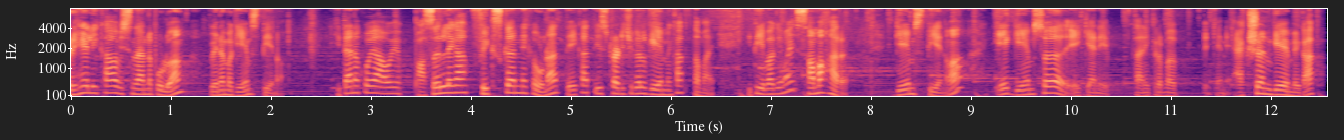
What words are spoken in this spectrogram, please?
ප්‍රහේලිකා විසඳන්න පුළුවන් වෙනම ගේම්ස් තියෙනවා. හිතනකොය ඔය පසල් එකක් ෆික්ස් කරන එක වුණත් ඒකත් ස්ට්‍රටිකල් ගේම එකක් තමයි. ඉති වගේමයි සමහර ගේම්ස් තියෙනවා. ඒ ගේම්ස ඒැනේ තනික්‍රම ඇක්ෂන් ගේම එකක්.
